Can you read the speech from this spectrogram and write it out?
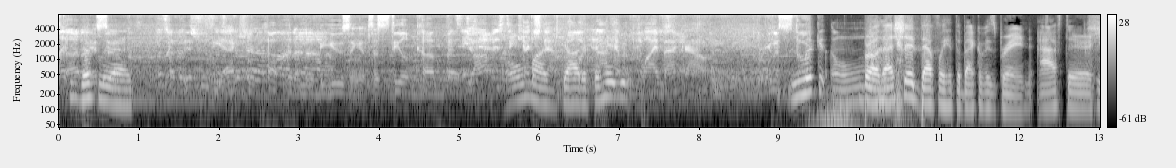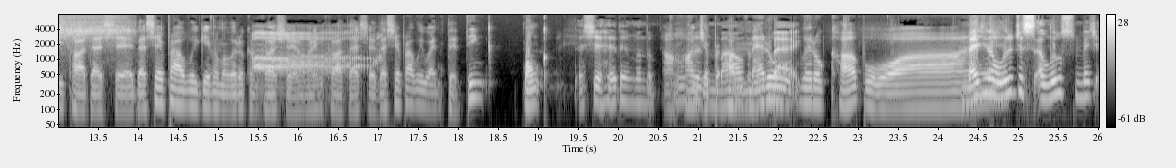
He dot definitely ISO. So this is the actual cup that I'm going to be using. It's a steel cup. Its job is to Oh catch my that God, if it and hit you- it fly back out. We're going to start. Look at oh Bro, my- that shit definitely hit the back of his brain after he caught that shit. That shit probably gave him a little concussion when he caught that shit. That shit probably went to dink, bonk, that shit hit him in the a roof of his hundred, per- a mouth and metal little cup. What? Imagine a little, just a little smidge.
